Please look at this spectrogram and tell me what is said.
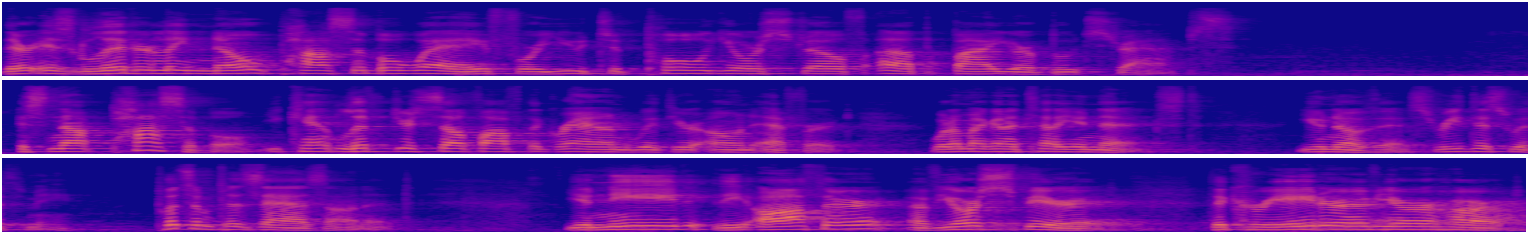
There is literally no possible way for you to pull yourself up by your bootstraps. It's not possible. You can't lift yourself off the ground with your own effort. What am I going to tell you next? You know this. Read this with me. Put some pizzazz on it. You need the author of your spirit, the creator of your heart,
